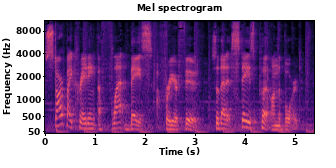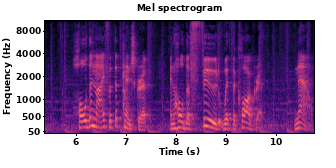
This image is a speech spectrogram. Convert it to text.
Start by creating a flat base for your food so that it stays put on the board. Hold the knife with the pinch grip and hold the food with the claw grip. Now,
